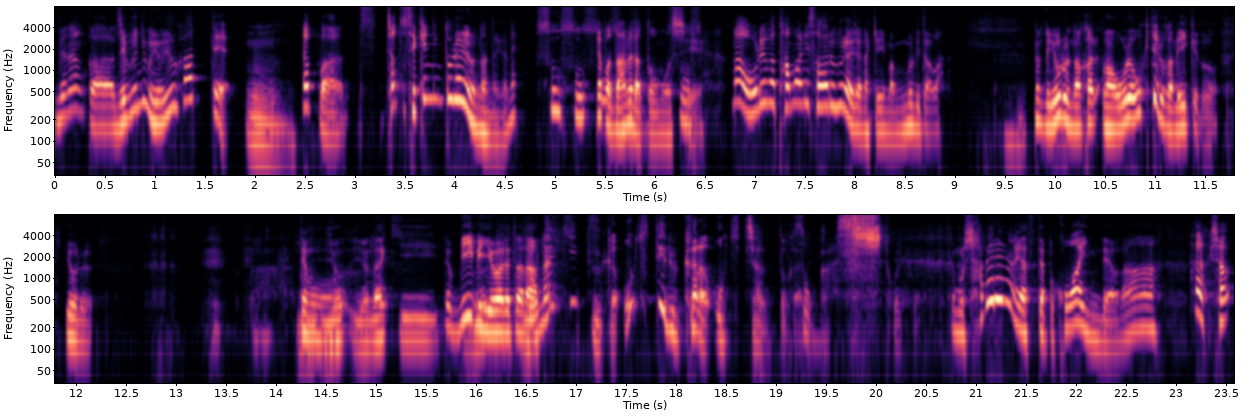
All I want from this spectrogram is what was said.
で、なんか、自分にも余裕があって、うん。やっぱ、ちゃんと責任取れるようになるんだけどね。そうそうそう。やっぱダメだと思うしそそ。まあ、俺はたまに触るぐらいじゃなきゃ今無理だわ。なんか夜中、まあ、俺起きてるからいいけど、夜。でも、よ夜泣き。でもビービー言われたら夜泣きっつうか、起きてるから起きちゃうとか、ね。そうか、シーとか言って。でも喋れないやつってやっぱ怖いんだよな。早くしゃ、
